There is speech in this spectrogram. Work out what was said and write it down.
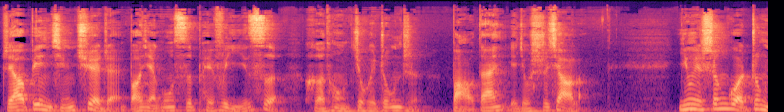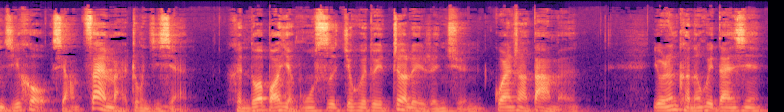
只要病情确诊，保险公司赔付一次，合同就会终止，保单也就失效了。因为生过重疾后想再买重疾险，很多保险公司就会对这类人群关上大门。有人可能会担心，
